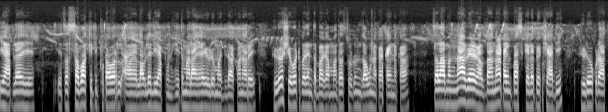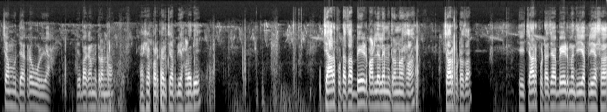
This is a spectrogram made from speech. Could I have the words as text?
ही आपल्या हे याचा सवा किती फुटावर ला- लावलेली आहे आपण हे तुम्हाला ह्या व्हिडिओमध्ये दाखवणार आहे. व्हिडिओ शेवटपर्यंत बघा मधात सोडून जाऊ नका काही नका. चला मग ना वेळ घालता ना टाईमपास केल्यापेक्षा आधी व्हिडिओकडं आजच्या मुद्द्याकडे ओळूया हे बघा मित्रांनो अशा प्रकारची आपली हळद आहे. चार फुटाचा बेड पाडलेला आहे मित्रांनो असा. चार फुटाचा. हे चार फुटाच्या बेडमध्ये आपली असा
